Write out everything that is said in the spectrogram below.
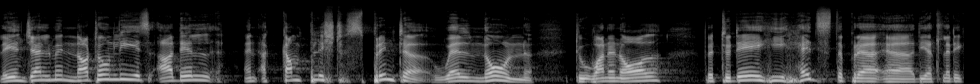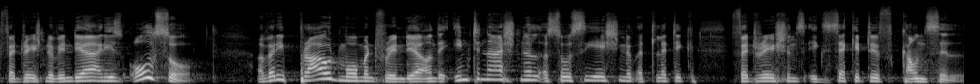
Ladies and gentlemen, not only is Adil an accomplished sprinter, well known to one and all, but today he heads the, uh, the Athletic Federation of India and is also a very proud moment for India on the International Association of Athletic Federations Executive Council.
